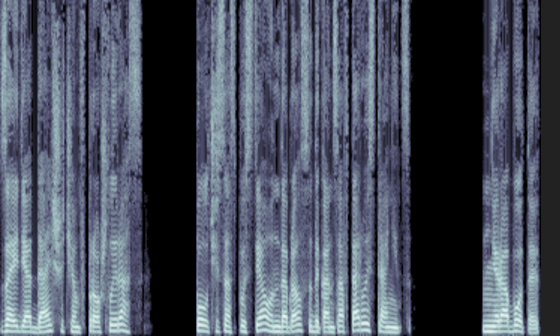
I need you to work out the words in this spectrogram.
зайдя дальше, чем в прошлый раз. Полчаса спустя он добрался до конца второй страницы. «Не работает.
